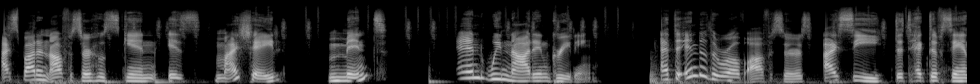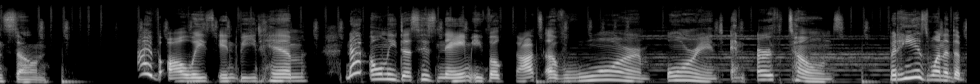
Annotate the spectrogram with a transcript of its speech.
I spot an officer whose skin is my shade, mint, and we nod in greeting. At the end of the row of officers, I see Detective Sandstone. I've always envied him. Not only does his name evoke thoughts of warm orange and earth tones, but he is one of the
